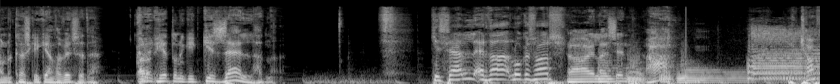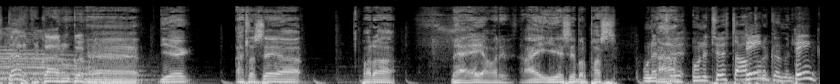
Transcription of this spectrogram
hún er kannski ekki ennþá fyrir þetta hétt hún ekki Giselle hann? Giselle, er það lokasvar? Já, ég læði sinn Hæ? Kjátt er þetta, hvað er hún gömur? uh, Ég ætla að segja Bara Nei, já, var ég Æ, ég segi bara pass. Hún er, Ah. hún er 28 ára Ding, gömul. ding,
